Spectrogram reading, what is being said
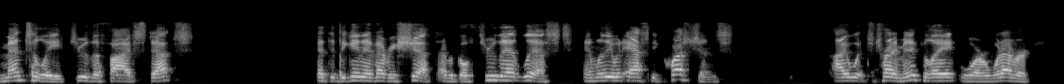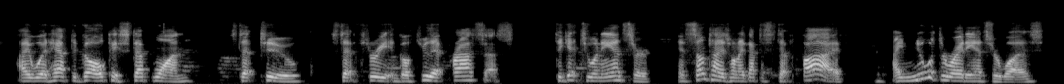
mentally through the five steps. At the beginning of every shift, I would go through that list. And when they would ask me questions, I would to try to manipulate or whatever, I would have to go, okay, step one, step two, step three, and go through that process to get to an answer. And sometimes when I got to step five, I knew what the right answer was,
